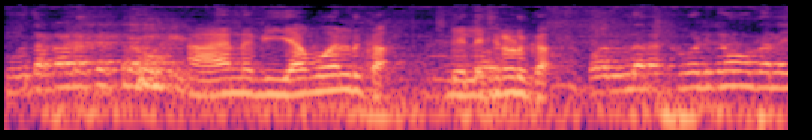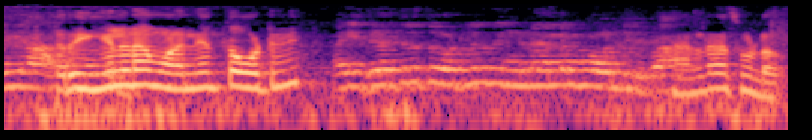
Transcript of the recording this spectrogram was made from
പൂത്താട്ട് അടക്കട്ട നമുക്ക്. ആ എന്നെ ബിയാൻ പോവാൻ എടുക്കാം. വെല്ലച്ചിന് എടുക്കാം ഒന്നര കോടിയുടെ മുതലായി ആ- റിങ്ങിലിടാൻ പോണ ഞാൻ തോട്ടിൽ നല്ല രസം ഉണ്ടാവും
